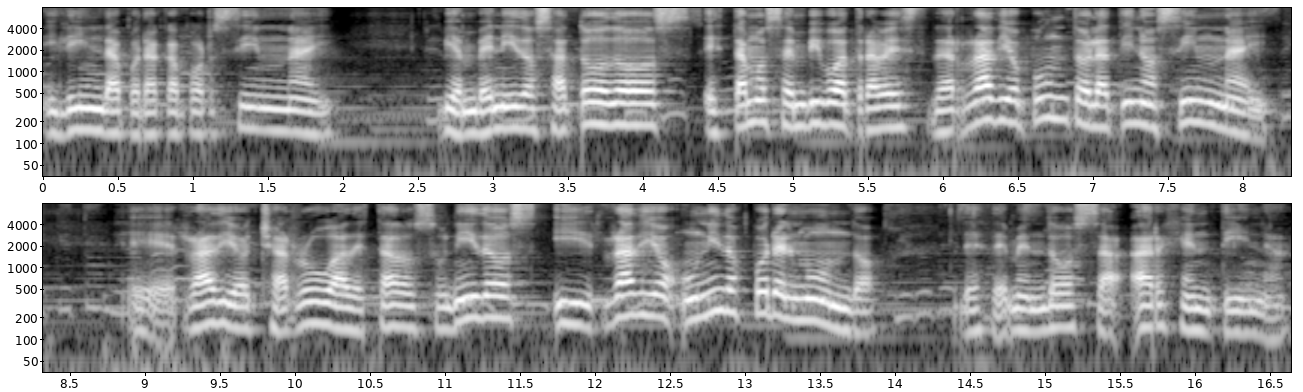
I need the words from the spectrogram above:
y linda por acá por Sydney. Bienvenidos a todos. Estamos en vivo a través de Radio Punto Latino Sydney, eh, Radio Charrúa de Estados Unidos y Radio Unidos por el Mundo desde Mendoza, Argentina.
